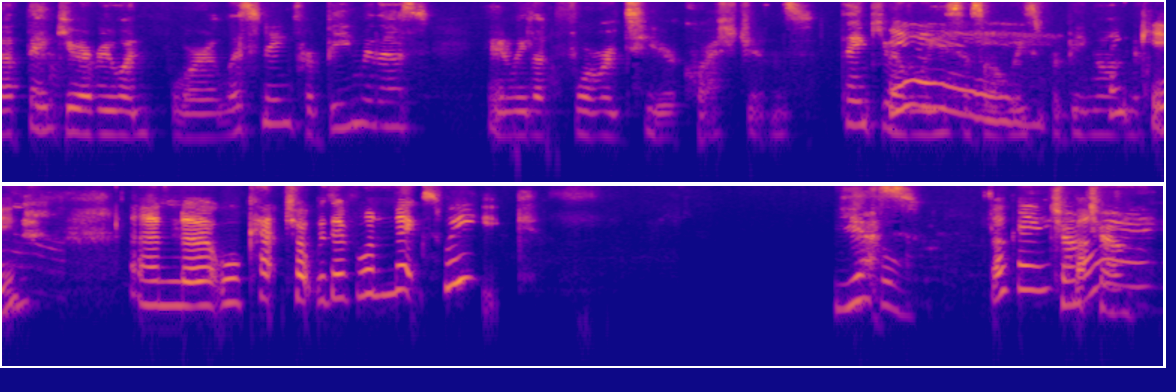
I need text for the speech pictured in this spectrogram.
Uh, thank you, everyone, for listening, for being with us. And we look forward to your questions. Thank you, Eloise, as always, for being on Thank with you. me. And uh, we'll catch up with everyone next week. Yes. Cool. Okay. Ciao, bye. ciao.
